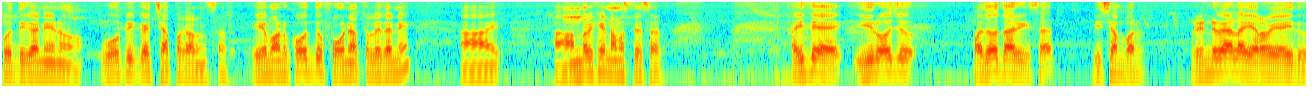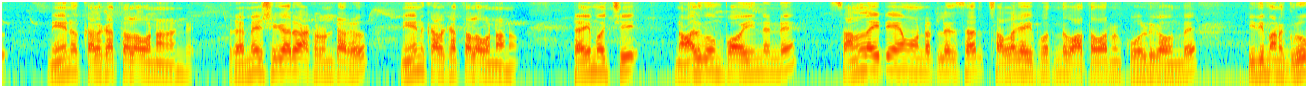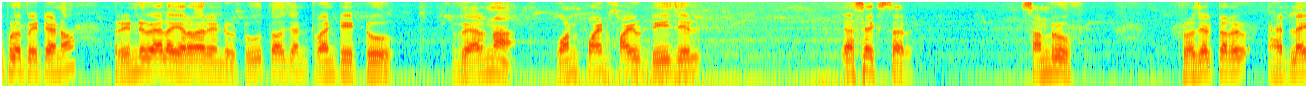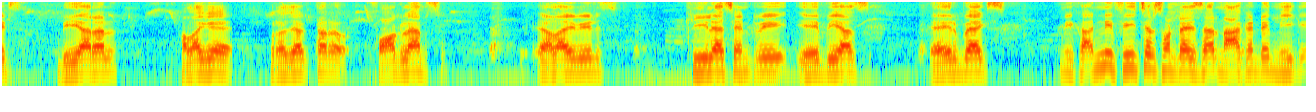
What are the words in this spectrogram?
కొద్దిగా నేను ఓపికగా చెప్పగలను సార్. ఏమనుకోవద్దు ఫోన్ ఎత్తలేదని. అందరికీ నమస్తే సార్. అయితే ఈరోజు పదో తారీఖు సార్ డిసెంబర్ రెండు వేల ఇరవై ఐదు. నేను కలకత్తాలో ఉన్నానండి. రమేష్ గారు అక్కడ ఉంటారు నేను కలకత్తాలో ఉన్నాను. టైం వచ్చి నాలుగు పావు అయిందండి. సన్లైట్ ఏం ఉండట్లేదు సార్. చల్లగా అయిపోతుంది. వాతావరణం కోల్డ్గా ఉంది. ఇది మన గ్రూప్లో పెట్టాను. రెండు వేల ఇరవై రెండు two thousand twenty two Verna one point five diesel SX sir. Sun roof projector headlights DRL అలాగే projector fog lamps alloy wheels keyless entry ABS air bags. మీకు అన్ని ఫీచర్స్ ఉంటాయి సార్. నాకంటే మీకే.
